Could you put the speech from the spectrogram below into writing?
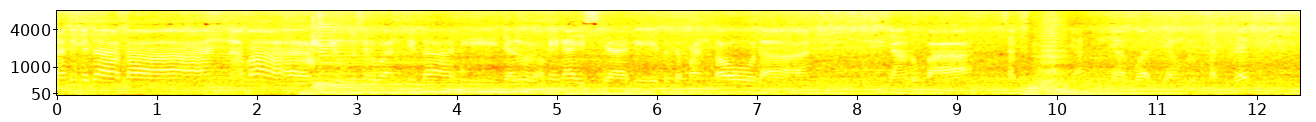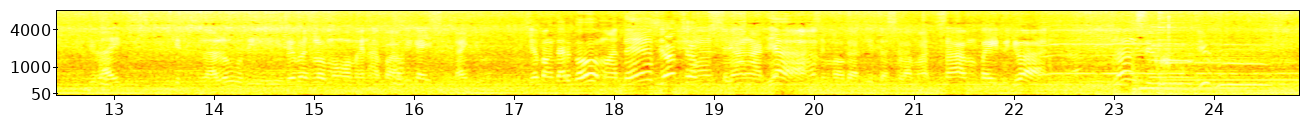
Nanti kita akan apa review keseruan kita di jalur. Oke guys, jadi tetap pantau dan jangan lupa subscribe ya ya buat yang belum subscribe di like lalu di bebas lo mau komen apa. Oke guys lanjut. Siap Bang Targo Matep Siap, siap. semangat ya. Semoga kita selamat. Sampai tujuan. Langsung. Guys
